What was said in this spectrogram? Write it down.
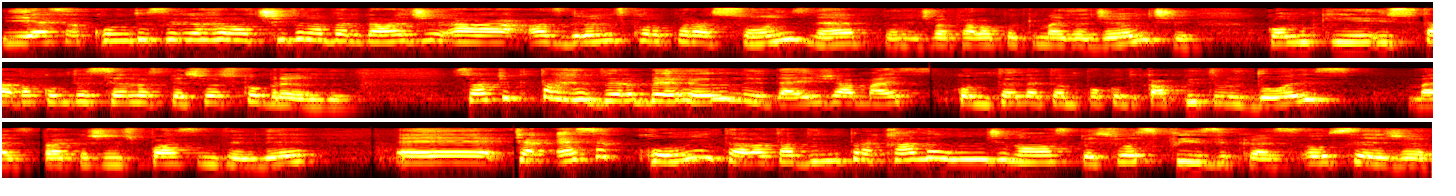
E essa conta seria relativa, na verdade, às grandes corporações, né? A gente vai falar um pouquinho mais adiante, como que isso estava acontecendo, as pessoas cobrando. Só que o que está reverberando, e daí já mais contando até um pouco do capítulo 2, mas para que a gente possa entender, é essa conta ela está vindo para cada um de nós, pessoas físicas. Ou seja,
